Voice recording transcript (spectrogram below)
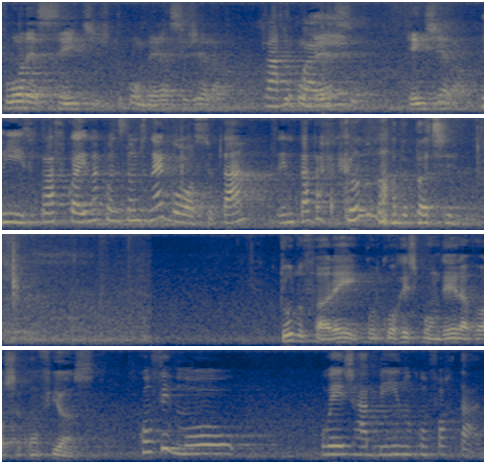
florescentes do comércio geral. Tráfico do comércio em geral. Isso, tráfico aí na condição de negócio, tá? Ele não tá traficando nada, Tati. Tudo farei por corresponder à vossa confiança. Confirmou o ex-rabino confortado.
